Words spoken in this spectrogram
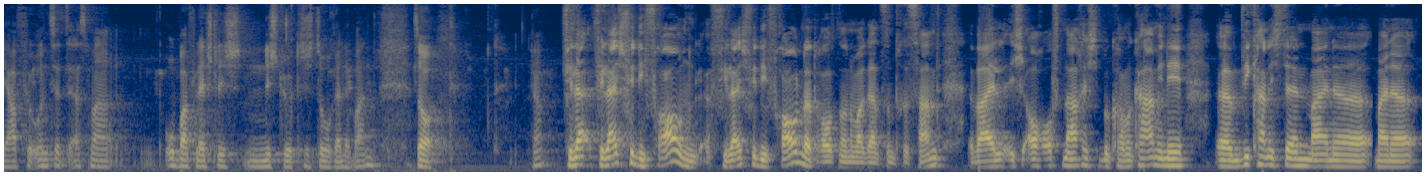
ja, für uns jetzt erstmal oberflächlich nicht wirklich so relevant. So, ja. Vielleicht, vielleicht für die Frauen, vielleicht für die Frauen da draußen auch nochmal ganz interessant, weil ich auch oft Nachrichten bekomme, Carmine, äh, wie kann ich denn meine, meine,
